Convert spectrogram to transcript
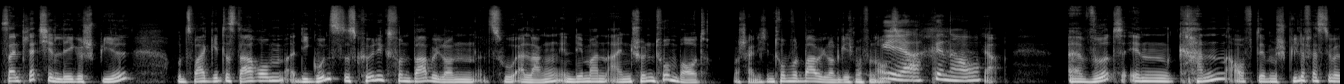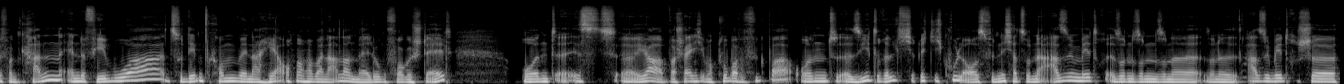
ist ein Plättchenlegespiel. Und zwar geht es darum, die Gunst des Königs von Babylon zu erlangen, indem man einen schönen Turm baut. Wahrscheinlich den Turm von Babylon, gehe ich mal von aus. Ja, genau. Ja. Äh, wird in Cannes auf dem Spielefestival von Cannes Ende Februar, zu dem kommen wir nachher auch nochmal bei einer anderen Meldung vorgestellt und äh, ist äh, ja wahrscheinlich im Oktober verfügbar und sieht richtig, richtig cool aus, finde ich. Hat so eine, Asymmetri so, so, so, eine, so eine asymmetrische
